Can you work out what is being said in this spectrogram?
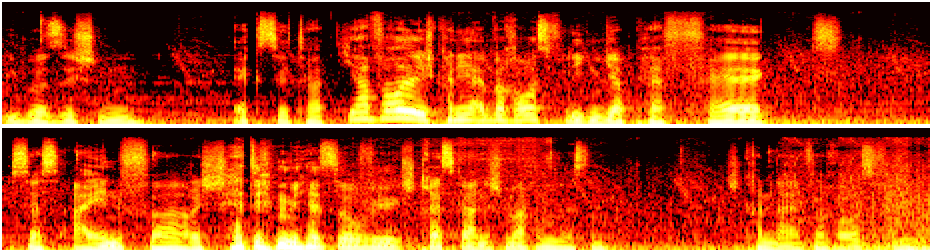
über sich ein Exit hat. Jawohl, ich kann hier einfach rausfliegen. Ja, perfekt. Ist das einfach. Ich hätte mir so viel Stress gar nicht machen müssen. kann da einfach rausfliegen.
